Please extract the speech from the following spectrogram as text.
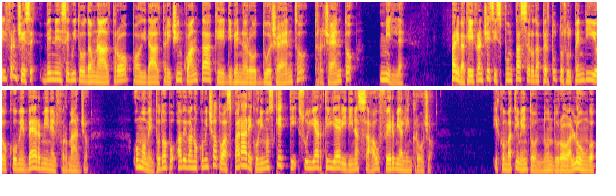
Il francese venne seguito da un altro, poi da altri 50 che divennero 200, 300, 1000. Pareva che i francesi spuntassero dappertutto sul pendio come vermi nel formaggio. Un momento dopo avevano cominciato a sparare con i moschetti sugli artiglieri di Nassau fermi all'incrocio. Il combattimento non durò a lungo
